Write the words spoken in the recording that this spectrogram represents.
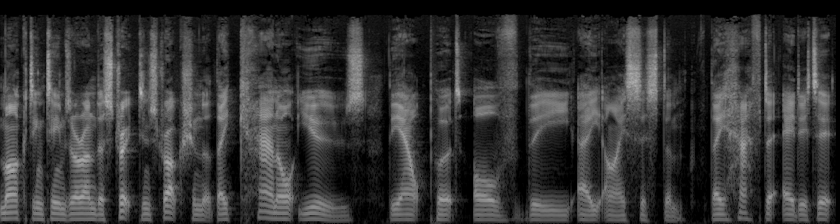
marketing teams are under strict instruction that they cannot use the output of the AI system. They have to edit it,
